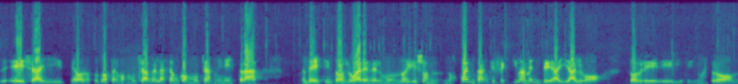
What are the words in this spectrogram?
ella y nosotros tenemos mucha relación con muchas ministras de distintos lugares del mundo y ellos nos cuentan que efectivamente hay algo sobre el, nuestro,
